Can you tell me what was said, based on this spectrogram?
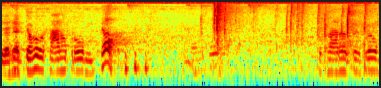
ยเจ้าคลานเอาโปรมเจ้าคลาเราโปรม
